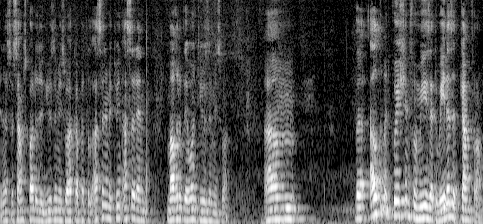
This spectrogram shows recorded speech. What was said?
You know, so some scholars will use the miswak up until asr, and between asr and maghrib they won't use the miswak. Um, the ultimate question for me is that where does it come from?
